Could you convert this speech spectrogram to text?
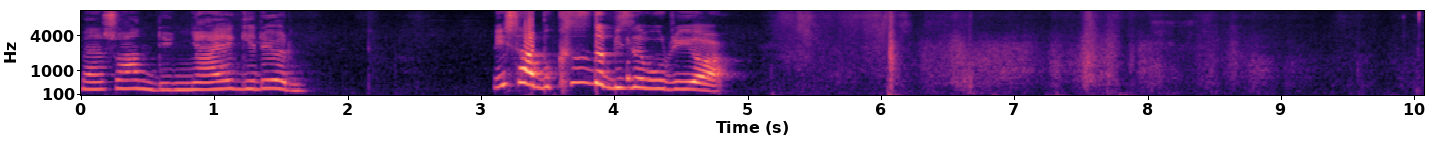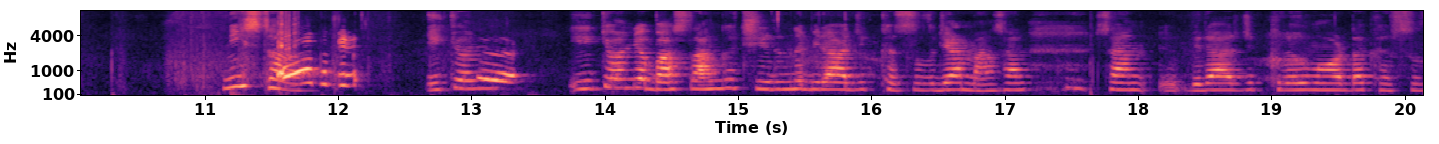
Ben şu an dünyaya giriyorum. Nisa bu kız da bize vuruyor. Nisa. Aa bu bir İlk önce ilk önce başlangıç yerinde birazcık kasılacağım ben. Sen sen birazcık kralın orada kasıl.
